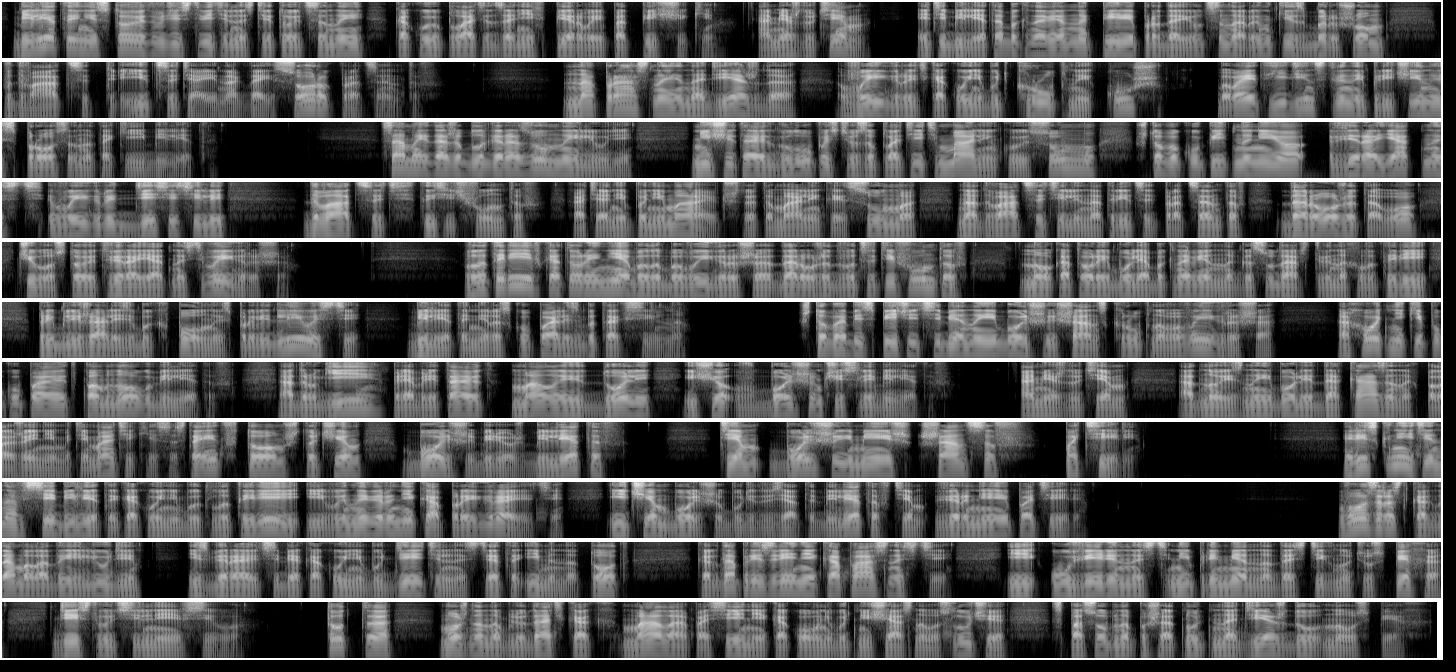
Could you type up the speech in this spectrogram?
билеты не стоят в действительности той цены, какую платят за них первые подписчики. А между тем, эти билеты обыкновенно перепродаются на рынке с барышом в 20, 30, а иногда и 40%. Напрасная надежда выиграть какой-нибудь крупный куш бывает единственной причиной спроса на такие билеты. Самые даже благоразумные люди не считают глупостью заплатить маленькую сумму, чтобы купить на нее вероятность выиграть 10 или 20 тысяч фунтов, хотя они понимают, что эта маленькая сумма на 20 или на 30% дороже того, чего стоит вероятность выигрыша. В лотерее, в которой не было бы выигрыша дороже 20 фунтов, но которые более обыкновенных государственных лотерей приближались бы к полной справедливости, билеты не раскупались бы так сильно. Чтобы обеспечить себе наибольший шанс крупного выигрыша, охотники покупают по много билетов, а другие приобретают малые доли еще в большем числе билетов. А между тем, одно из наиболее доказанных положений математики состоит в том, что чем больше берешь билетов, тем больше имеешь шансов потери. Рискните на все билеты какой-нибудь лотереи, и вы наверняка проиграете, и чем больше будет взято билетов, тем вернее потери. Возраст, когда молодые люди избирают себе какую-нибудь деятельность, это именно тот, когда презрение к опасности и уверенность непременно достигнуть успеха действуют сильнее всего. Тут-то можно наблюдать, как мало опасения какого-нибудь несчастного случая способно пошатнуть надежду на успех.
